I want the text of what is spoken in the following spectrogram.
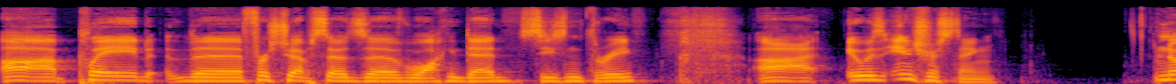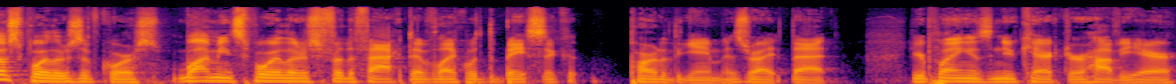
Uh, played the first two episodes of Walking Dead season three. Uh, it was interesting. No spoilers, of course. Well, I mean spoilers for the fact of like what the basic part of the game is, right? That you're playing as a new character, Javier.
